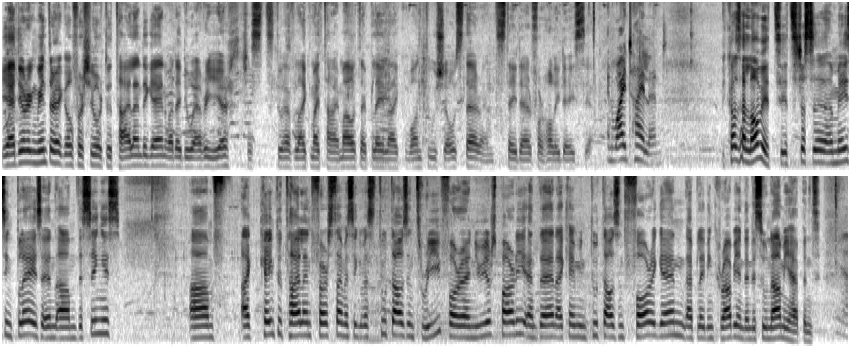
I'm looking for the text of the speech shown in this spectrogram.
Yeah, during winter I go for sure to Thailand again, what I do every year, just to have like my time out. I play like one, two shows there and stay there for holidays. Yeah, And why Thailand? because I love it. It's just an amazing place, and um, the thing is, um, I came to Thailand first time. I think it was 2003 for a New Year's party, and then I came in 2004 again. I played in Krabi, and then the tsunami happened. Yeah.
